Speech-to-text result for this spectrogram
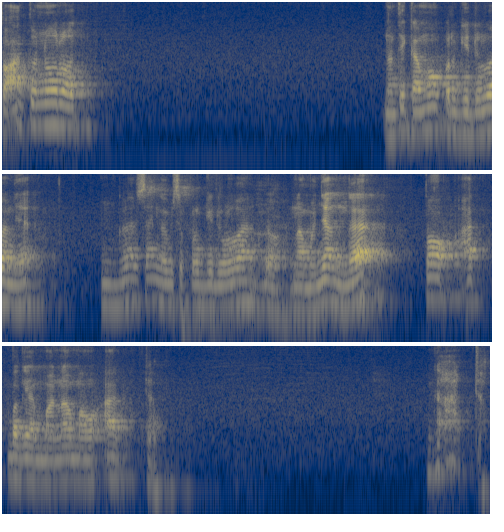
Toat tuh nurut. Nanti kamu pergi duluan ya. Enggak saya nggak bisa pergi duluan. Doh namanya enggak toat. Bagaimana mau adab? Enggak adab.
